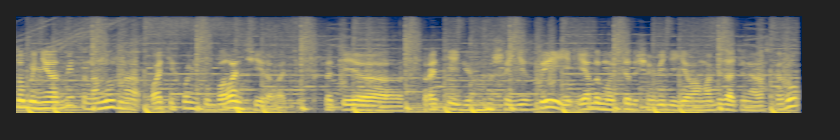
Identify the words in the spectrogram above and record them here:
чтобы не разбиться, нам нужно потихоньку балансировать. Кстати, э, стратегию нашей езды, я думаю, в следующем видео я вам обязательно расскажу.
